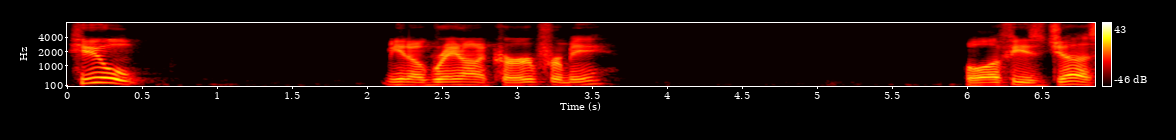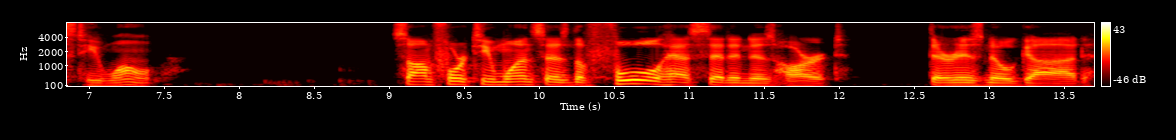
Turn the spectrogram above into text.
He'll, you know, grade on a curve for me. Well, if he's just, he won't. Psalm 14:1 says, "The fool has said in his heart, there is no God.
